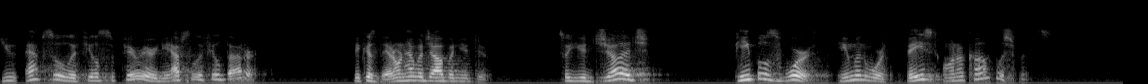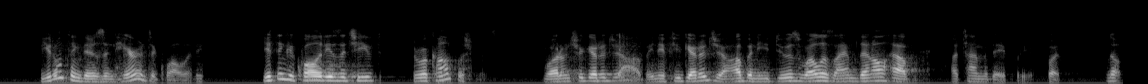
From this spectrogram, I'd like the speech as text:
you absolutely feel superior and you absolutely feel better because they don't have a job when you do. So you judge people's worth, human worth, based on accomplishments. You don't think there's inherent equality. You think equality is achieved through accomplishments. Why don't you get a job? And if you get a job and you do as well as I am, then I'll have a time of day for you. But no,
